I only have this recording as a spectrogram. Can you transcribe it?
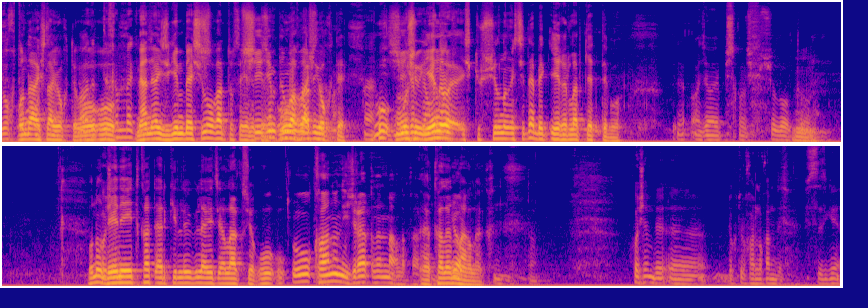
Yoktu onda o işler vakti. yoktu. O Hadi o texim bek- men 25 yıl olgan tursa Xi yani. Jinping O vaqtlarda. Ha. Bu Jinping yeni başladı. 2 yılın içinde bek eğirlap gitti bu. Acayip iş kılış. Üç yıl oldu. Bunun Hocam- dini etikat erkinliği bile hiç alakası yok. O, o O kanun icra kılınmaqlıq. e, kılınmaqlık. Tamam. Şimdi e, doktor Harlıq hamdi sizge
